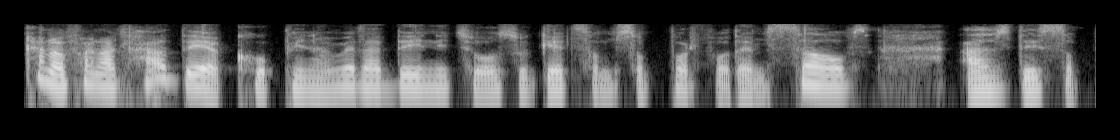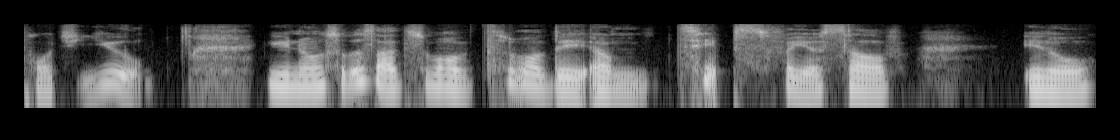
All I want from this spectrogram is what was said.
kind of find out how they are coping and whether they need to also get some support for themselves as they support you you know so those are some of some of the um tips for yourself you know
